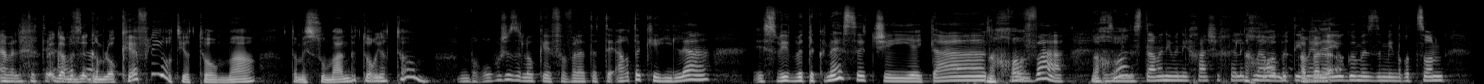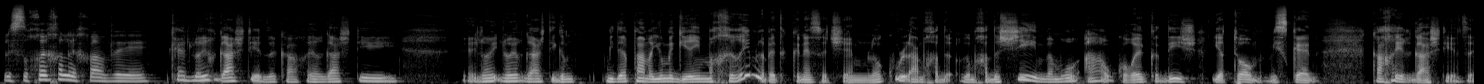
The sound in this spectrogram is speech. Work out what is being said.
אבל אתה תיארת... גם זה גם לא כיף להיות יתום, מה? אתה מסומן בתור יתום. ברור שזה לא כיף, אבל אתה תיארת קהילה סביב בית הכנסת שהיא הייתה נכון, קרובה. נכון. אז מן הסתם אני מניחה שחלק נכון, מהמבטים אבל... האלה היו גם איזה מין רצון לשוחח עליך ו... כן, לא הרגשתי את זה ככה, הרגשתי... לא, לא הרגשתי, גם מדי פעם היו מגיעים אחרים לבית הכנסת שהם לא כולם חד... גם חדשים, ואמרו, אה, הוא קורא קדיש, יתום, מסכן. ככה הרגשתי את זה.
